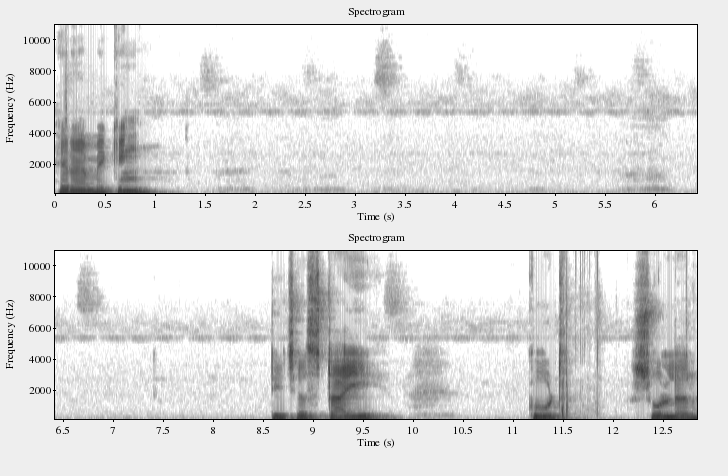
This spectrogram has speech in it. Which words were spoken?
here I am making teacher's tie coat shoulder.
